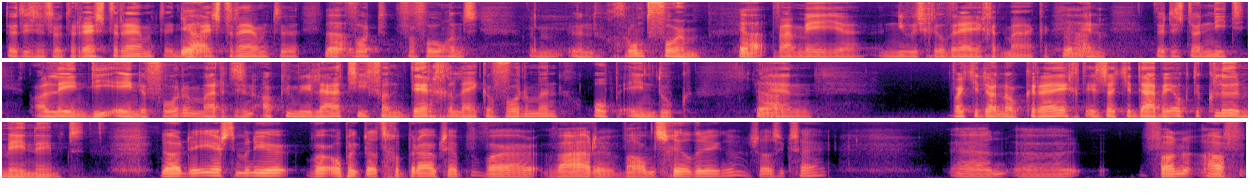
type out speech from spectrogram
dat is een soort restruimte. En die ja. restruimte wordt vervolgens een, een grondvorm waarmee je nieuwe schilderijen gaat maken. En dat is dan niet alleen die ene vorm, maar het is een accumulatie van dergelijke vormen op één doek. Ja. En wat je dan ook krijgt, is dat je daarbij ook de kleur meeneemt. Nou, de eerste manier waarop ik dat gebruikt heb, waar, waren wandschilderingen, zoals ik zei. En uh, vanaf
